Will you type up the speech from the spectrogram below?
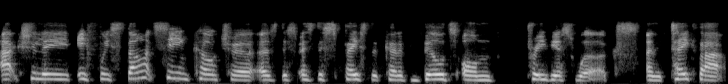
actually if we start seeing culture as this as this space that kind of builds on previous works and take that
